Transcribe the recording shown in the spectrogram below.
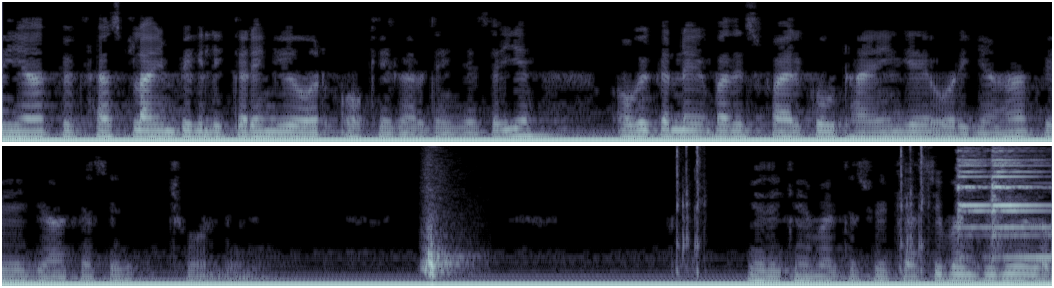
यहाँ पे फ़र्स्ट लाइन पे क्लिक करेंगे और ओके कर देंगे। सही है? ओके करने के बाद इस फ़ाइल को उठाएँगे और यहाँ पे जाके से छोड़ देंगे। ये देखिए हमारी तस्वीर कैसी बन चुकी है। अब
